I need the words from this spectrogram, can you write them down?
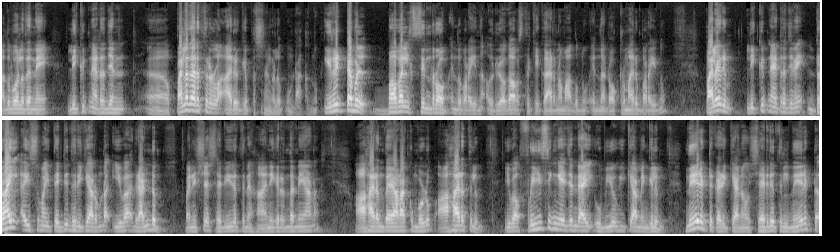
അതുപോലെ തന്നെ ലിക്വിഡ് നൈട്രജൻ പലതരത്തിലുള്ള ആരോഗ്യ പ്രശ്നങ്ങളും ഉണ്ടാക്കുന്നു. ഇറിറ്റബിൾ ബവൽ സിൻഡ്രോം എന്ന് പറയുന്ന ഒരു രോഗാവസ്ഥയ്ക്ക് കാരണമാകുന്നു എന്ന് ഡോക്ടർമാരും പറയുന്നു. പലരും ലിക്വിഡ് നൈട്രജനെ ഡ്രൈ ഐസുമായി തെറ്റിദ്ധരിക്കാറുണ്ട്. ഇവ രണ്ടും മനുഷ്യ ശരീരത്തിന് ഹാനികരം തന്നെയാണ്. ആഹാരം തയ്യാറാക്കുമ്പോഴും ആഹാരത്തിലും ഇവ ഫ്രീസിംഗ് ഏജന്റായി ഉപയോഗിക്കാമെങ്കിലും നേരിട്ട് കഴിക്കാനോ ശരീരത്തിൽ നേരിട്ട്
